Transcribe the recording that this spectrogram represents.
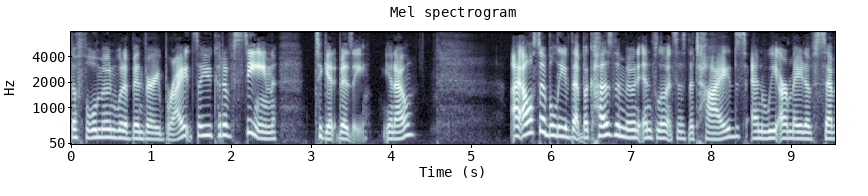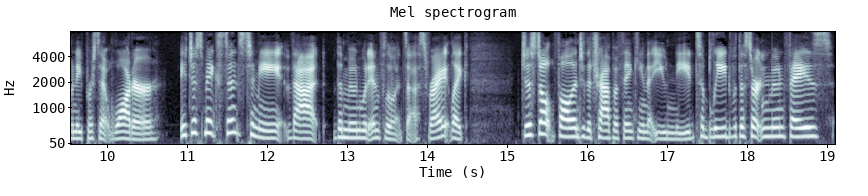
the full moon would have been very bright, so you could have seen to get busy, you know? I also believe that because the moon influences the tides and we are made of 70% water, it just makes sense to me that the moon would influence us, right? Like, just don't fall into the trap of thinking that you need to bleed with a certain moon phase.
